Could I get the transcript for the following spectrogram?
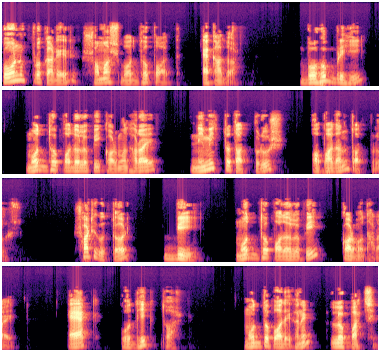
কোন প্রকারের সমাসবদ্ধ পদ? একাদশ। বহুব্রীহি মধ্য পদলোপী কর্মধারয়, নিমিত্ত তৎপুরুষ, অপাদান তৎপুরুষ। সঠিক উত্তর, বি মধ্য পদলোপী কর্মধারায়। এক, অধিক দশ। মধ্যপদ এখানে লোপ পাচ্ছে।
